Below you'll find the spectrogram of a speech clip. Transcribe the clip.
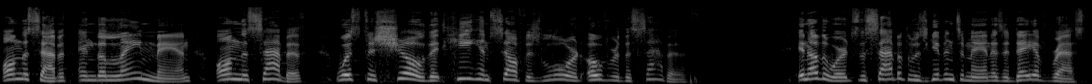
on the Sabbath and the lame man on the Sabbath was to show that he himself is Lord over the Sabbath. In other words, the Sabbath was given to man as a day of rest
